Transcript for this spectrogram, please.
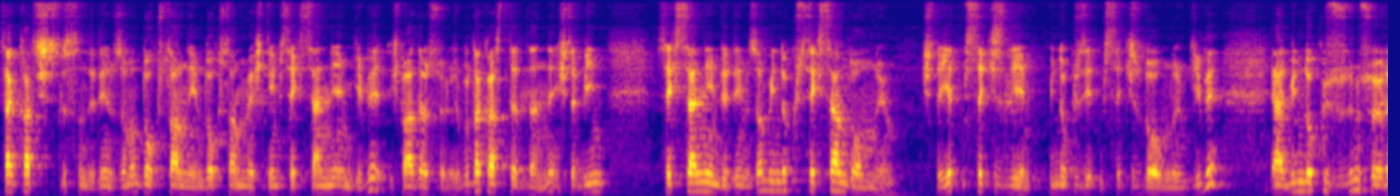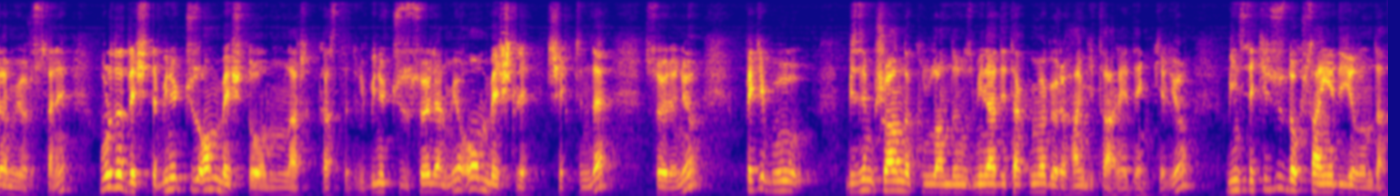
sen kaçlısın dediğim zaman 90'lıyım, 95'liyim, 80'liyim gibi ifadeler söylüyoruz. Burada kastedilen ne? İşte 1080'liyim dediğimiz zaman 1980 doğumluyum. İşte 78'liyim, 1978 doğumluyum gibi. Yani 1900'ünü söylemiyoruz hani. Burada da işte 1315 doğumlular kastediliyor. 1300'ü söylenmiyor, 15'li şeklinde söyleniyor. Peki bu bizim şu anda kullandığımız miladi takvime göre hangi tarihe denk geliyor? 1897 yılında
